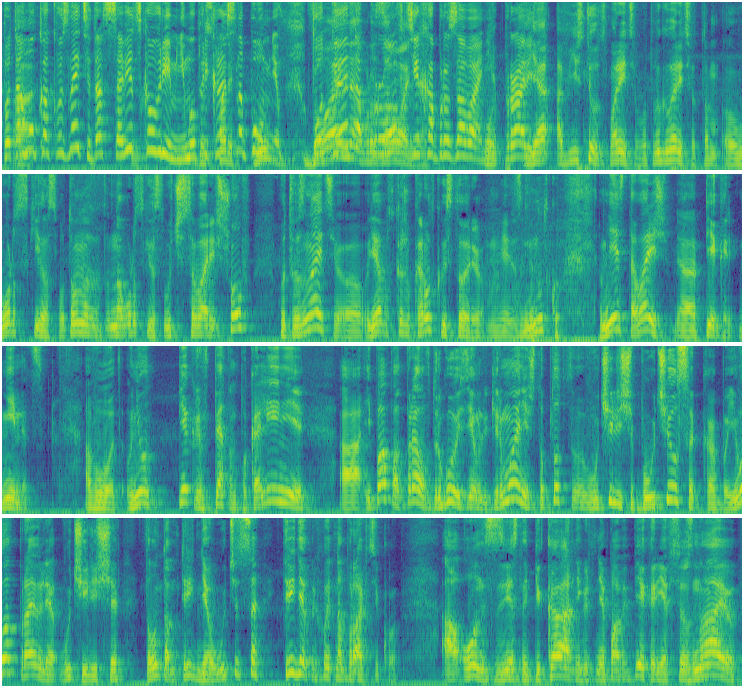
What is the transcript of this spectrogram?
Потому а... как, вы знаете, да, с советского времени мы да прекрасно смотри, помним, помним. Вот это профтехобразование, вот, правильно. Я объясню, вот смотрите, вот вы говорите, вот там э, WorldSkills, вот он на WorldSkills учится варить шов, вот вы знаете, э, я вам скажу короткую историю, мне за минутку. У меня есть товарищ э, пекарь, немец, вот, у него пекарь в пятом поколении, а, и папа отправил в другую землю Германии, чтобы тот в училище поучился, как бы его отправили в училище, то он там три дня учится, три дня приходит на практику. А он из известной пекарни, говорит, у меня папа пекарь, я все знаю.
